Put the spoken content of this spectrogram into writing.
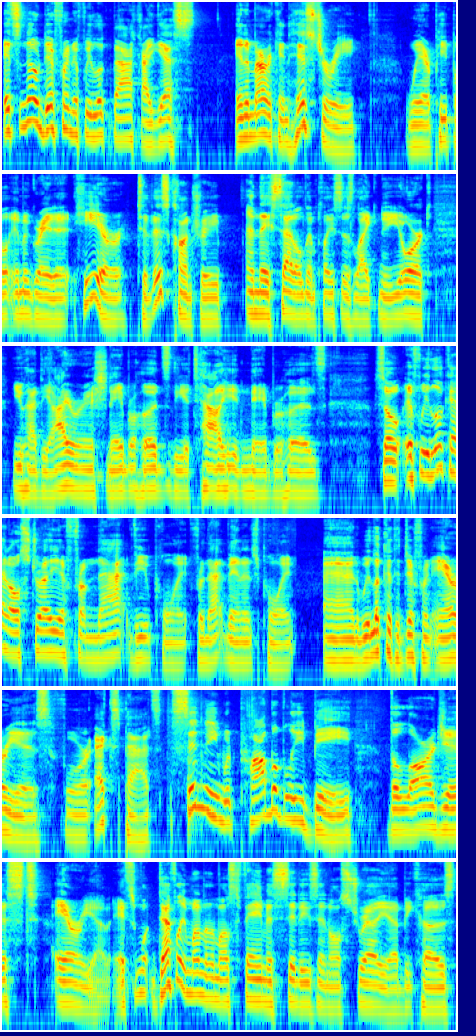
It's no different if we look back, I guess, in American history, where people immigrated here to this country and they settled in places like New York. You had the Irish neighborhoods, the Italian neighborhoods. So if we look at Australia from that viewpoint, from that vantage point, and we look at the different areas for expats, Sydney would probably be the largest area. It's definitely one of the most famous cities in Australia because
